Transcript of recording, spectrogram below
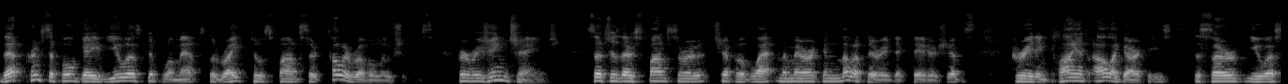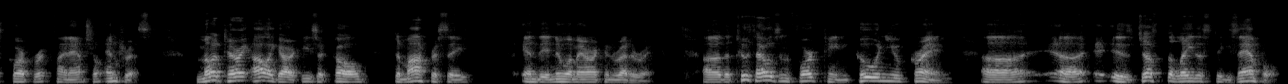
That principle gave US diplomats the right to sponsor color revolutions for regime change, such as their sponsorship of Latin American military dictatorships, creating client oligarchies to serve US corporate financial interests. Military oligarchies are called democracy in the new American rhetoric. Uh, the 2014 coup in Ukraine uh, uh, is just the latest example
